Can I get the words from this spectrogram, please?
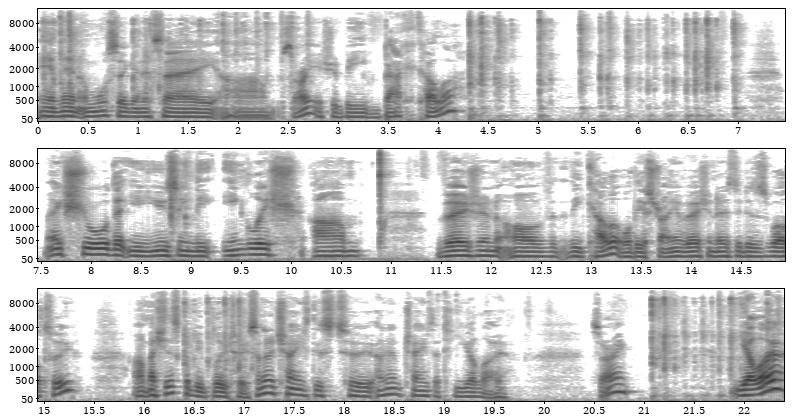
And then I'm also going to say, um, sorry, it should be back color. Make sure that you're using the English um, version of the color or the Australian version as it is as well too. Um, actually, this could be blue too. So I'm going to change this to, I'm going to change that to yellow. Sorry, yellow.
